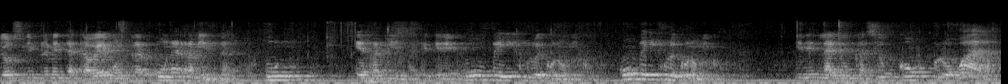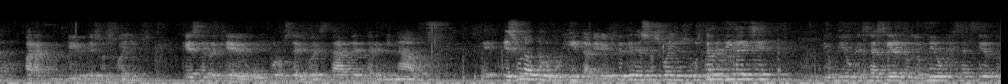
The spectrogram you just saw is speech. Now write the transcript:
Yo simplemente acabé de mostrar una herramienta, una herramienta que tiene un vehículo económico. Un vehículo económico. Tiene la educación comprobada para cumplir esos sueños. ¿Qué se requiere? Un proceso, estar determinado. Eh, Es una burbujita, mire, usted tiene esos sueños, usted ahorita dice, Dios mío, que sea cierto, Dios mío, que sea cierto.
